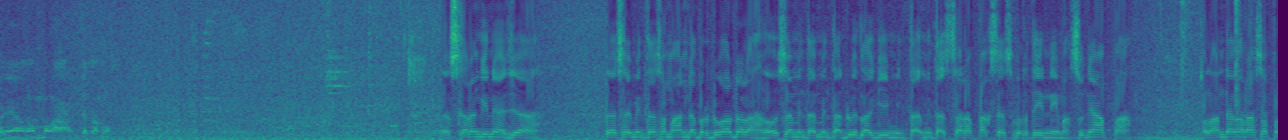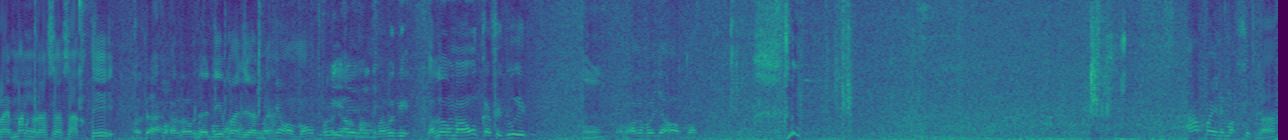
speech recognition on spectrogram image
Banyak ngomong aja kamu. Nah, sekarang gini aja. Udah saya minta sama Anda berdua udahlah, nggak usah minta-minta duit lagi, minta-minta secara paksa seperti ini. Maksudnya apa? Kalau Anda ngerasa preman, ngerasa sakti, Udah, kalau udah diem aja Anda. Banyak omong. Pergi Banyak dari ngomong. sini. Pergi. Kalau mau kasih duit. Hmm? Kalau banyak omong. Apa ini maksudnya? Hah?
